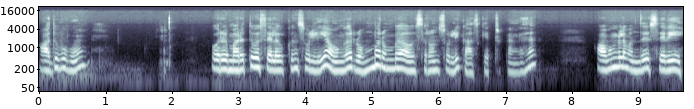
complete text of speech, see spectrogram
அதுவும் ஒரு மருத்துவ செலவுக்குன்னு சொல்லி அவங்க ரொம்ப ரொம்ப அவசரம்னு சொல்லி காசு கேட்டிருக்காங்க. அவங்கள வந்து சரி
